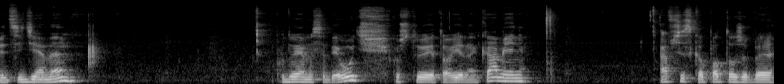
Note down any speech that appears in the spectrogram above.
Więc idziemy. Budujemy sobie łódź, kosztuje to jeden kamień, a wszystko po to, żeby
